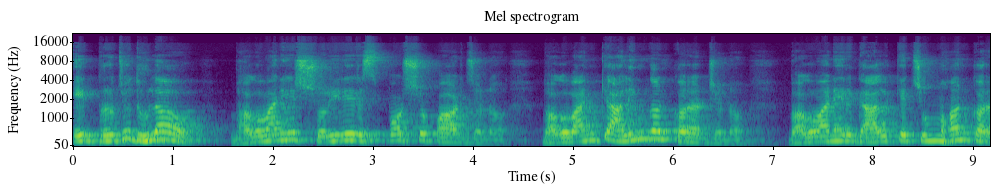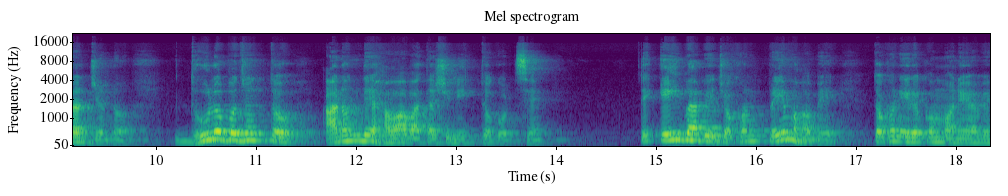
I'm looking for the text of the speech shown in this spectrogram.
এই ব্রজ ধুলাও ভগবানের শরীরের স্পর্শ পাওয়ার জন্য, ভগবানকে আলিঙ্গন করার জন্য, ভগবানের গালকে চুম্বন করার জন্য ধুলো পর্যন্ত আনন্দে হাওয়া বাতাসে নৃত্য করছে। তো এইভাবে যখন প্রেম হবে, তখন এরকম মনে হবে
